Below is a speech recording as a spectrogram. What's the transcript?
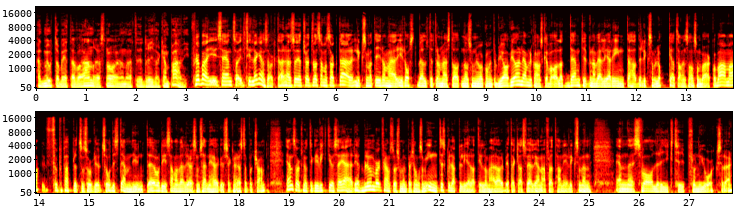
att motarbeta varandra snarare än att eh, driva kampanj. Får jag bara säga en, tillägga en sak där? Alltså jag tror att det var samma sak där, liksom att i de här i rostbältet och de här staterna som nu har kommit att bli avgörande i amerikanska val, att den typen av väljare inte hade liksom lockats av en sån som Barack Obama. För på pappret så såg det ut så, det stämde ju inte och det är samma väljare som sen i högre utsträckning röstar på Trump. En sak som jag tycker är viktig att säga är att Bloomberg framstår som en person som inte skulle appellera till de här arbetarklassväljarna för att han är liksom en, en sval, rik typ från New York sådär.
